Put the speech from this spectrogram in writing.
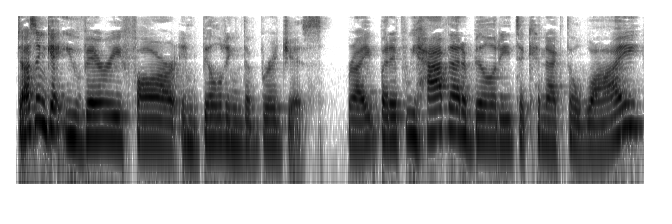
doesn't get you very far in building the bridges, right? But if we have that ability to connect the why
